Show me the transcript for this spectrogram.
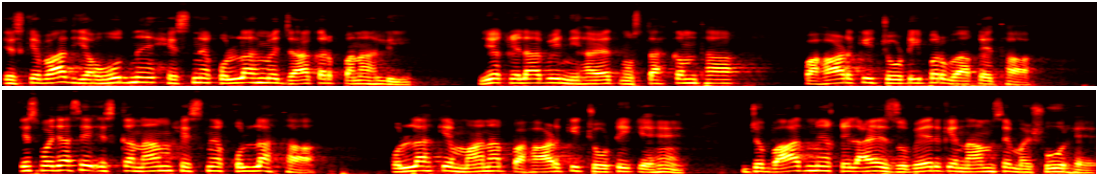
اس کے بعد یہود نے حسن قلہ میں جا کر پناہ لی۔ یہ قلعہ بھی نہایت مستحکم تھا، پہاڑ کی چوٹی پر واقع تھا۔ اس وجہ سے اس کا نام حسن قلہ تھا۔ قلہ کے معنی پہاڑ کی چوٹی کے ہیں، جو بعد میں قلعہ زبیر کے نام سے مشہور ہے۔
